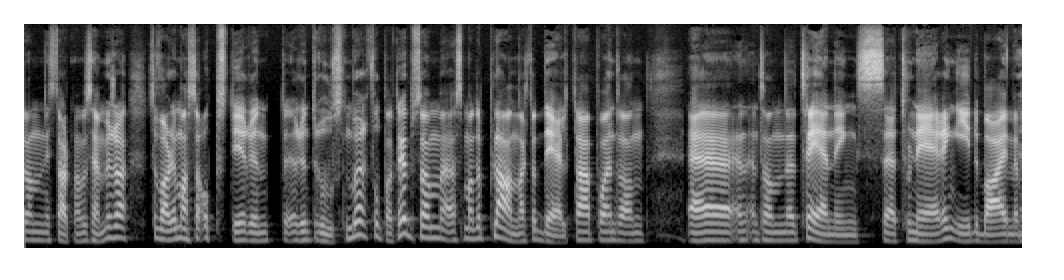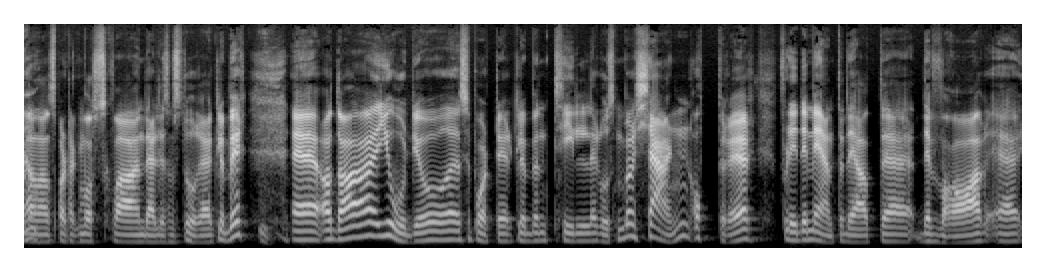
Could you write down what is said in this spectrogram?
sånn i starten av desember, så, så var det masse oppstyr rundt, rundt Rosenborg fotballklubb, som, som hadde planlagt å delta på en sånn en, en sånn treningsturnering i Dubai med blant annet Spartak Moskva og en del liksom store klubber. Eh, og da gjorde jo supporterklubben til Rosenborg, kjernen, opprør fordi de mente det at eh, det var eh,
